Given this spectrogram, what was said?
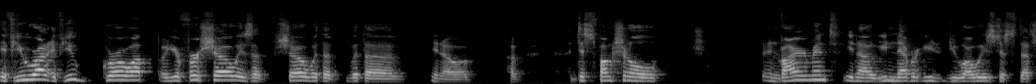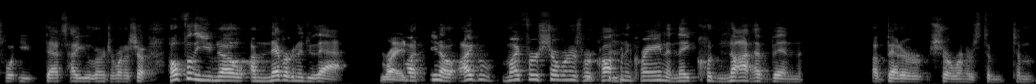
If you run if you grow up or your first show is a show with a with a you know a, a dysfunctional environment you know you mm-hmm. never you you always just that's what you that's how you learn to run a show. Hopefully you know i'm never going to do that. Right. But you know i my first showrunners were kauffman and crane and they could not have been a better showrunners to to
